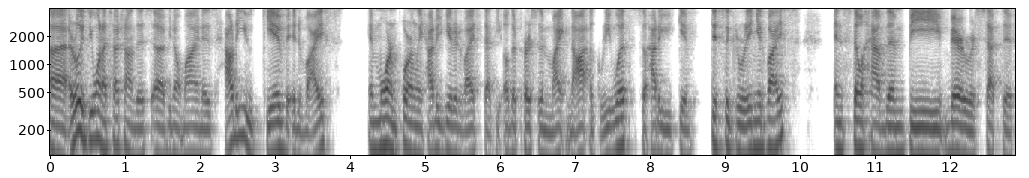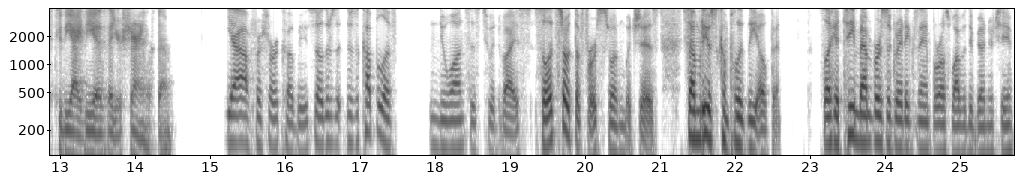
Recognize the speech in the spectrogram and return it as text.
uh, I really do want to touch on this, uh, if you don't mind, is how do you give advice? And more importantly, how do you give advice that the other person might not agree with? So how do you give disagreeing advice and still have them be very receptive to the ideas that you're sharing with them. Yeah, for sure, Kobe. So there's there's a couple of nuances to advice. So let's start with the first one, which is somebody who's completely open. So like a team member is a great example, or else why would they be on your team?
